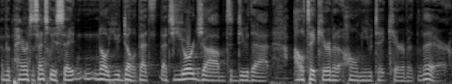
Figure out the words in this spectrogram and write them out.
And the parents essentially say, no, you don't. That's, that's your job to do that. I'll take care of it at home. You take care of it there.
